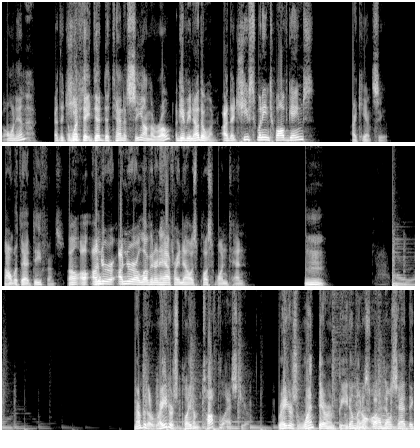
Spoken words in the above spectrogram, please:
going in. Are the And what they did to Tennessee on the road, I'll give you another one. Are the Chiefs winning 12 games? I can't see it. Not with that defense. Well, uh, under under 11 and a half right now is plus 110. Mm. Remember, the Raiders played them tough last year. Raiders went there and beat them and almost had the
